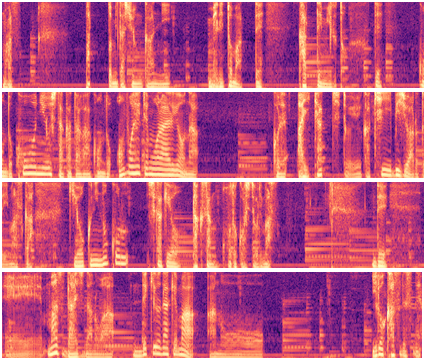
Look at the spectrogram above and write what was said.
まずパッと見た瞬間に目に留まって買ってみると。で今度購入した方が今度覚えてもらえるようなこれアイキャッチというかキービジュアルといいますか記憶に残る仕掛けをたくさん施しております。で、えー、まず大事なのはできるだけまああのー、色数ですね。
